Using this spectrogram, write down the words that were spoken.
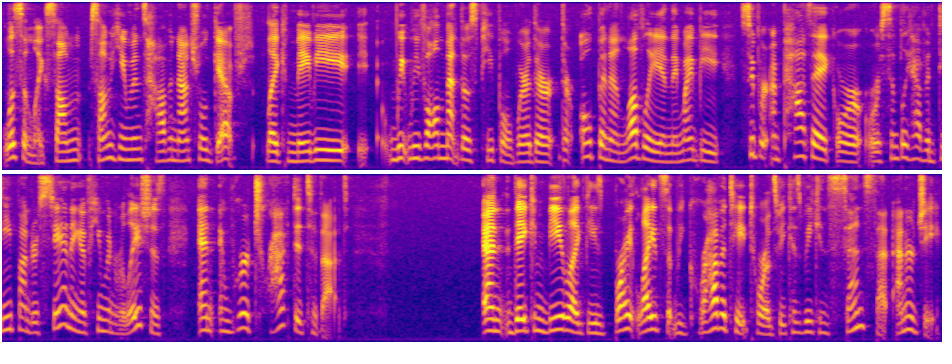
listen, like some some humans have a natural gift. Like maybe we, we've all met those people where they're they're open and lovely and they might be super empathic or or simply have a deep understanding of human relations and, and we're attracted to that. And they can be like these bright lights that we gravitate towards because we can sense that energy.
